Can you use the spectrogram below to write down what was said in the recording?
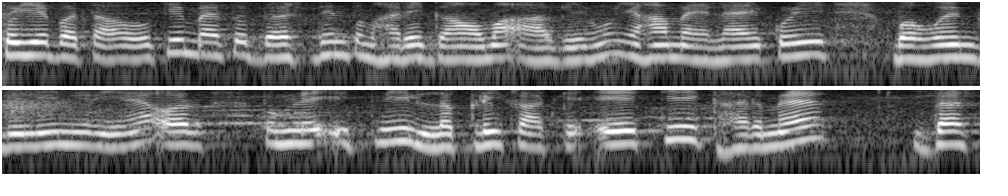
तो ये बताओ कि मैं तो दस दिन तुम्हारे गाँव में आ गई हूँ, यहाँ महिलाएँ कोई बहुएँ मिल नहीं रही हैं और तुमने इतनी लकड़ी काट के एक ही घर में दस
